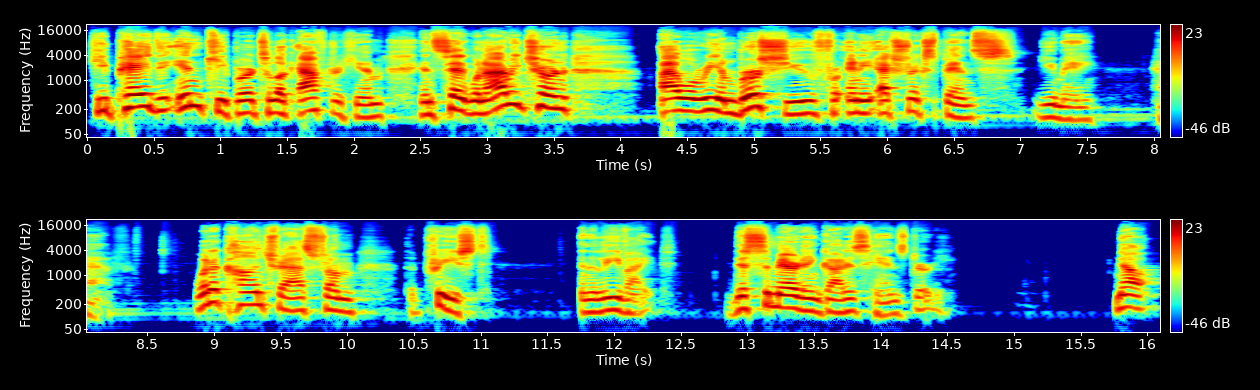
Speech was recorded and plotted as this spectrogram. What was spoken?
He paid the innkeeper to look after him and said, When I return, I will reimburse you for any extra expense you may have. What a contrast from the priest and the Levite. This Samaritan got his hands dirty. Now,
